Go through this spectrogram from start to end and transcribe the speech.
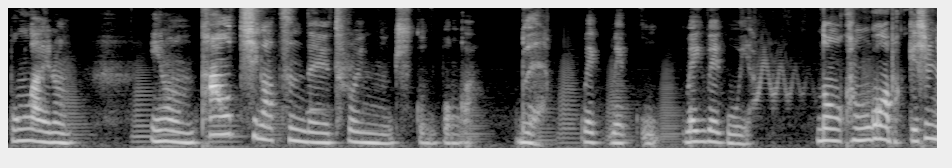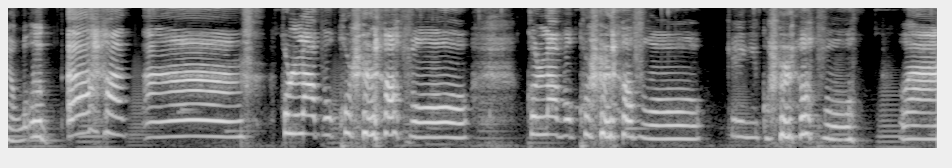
뭔가 이런 이런 파우치 같은 데 들어있는 죽은 뭔가 왜? 웩웩우 웩웩우야? 너 광고가 받기 싫냐고? 으, 아, 아, 콜라보, 콜라보, 콜라보, 콜라보, 케이크 콜라보, 와,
